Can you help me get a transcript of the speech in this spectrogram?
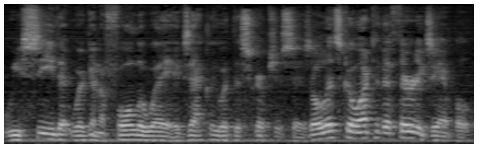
we see that we're going to fall away, exactly what the Scripture says. Oh, let's go on to the third example.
